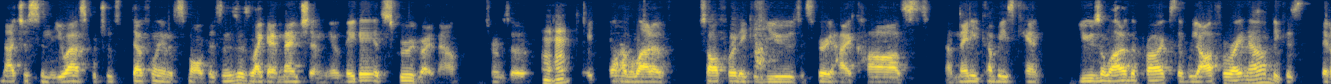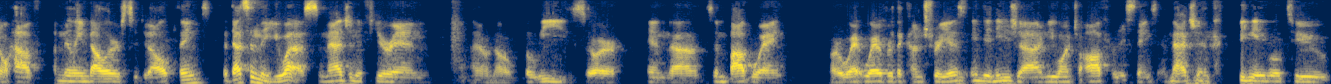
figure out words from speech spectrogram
not just in the U.S., which is definitely with small businesses. Like I mentioned, you know, they get screwed right now in terms of mm-hmm. they don't have a lot of software they could use. It's very high cost. Uh, many companies can't use a lot of the products that we offer right now because they don't have a million dollars to develop things. But that's in the US. Imagine if you're in, I don't know, Belize or in uh, Zimbabwe or where, wherever the country is, Indonesia, and you want to offer these things. Imagine being able to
